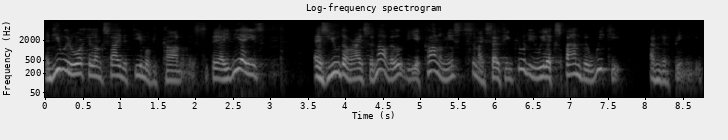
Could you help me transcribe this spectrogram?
and he will work alongside a team of economists. The idea is, as Yuda writes a novel, the economists, myself included, will expand the wiki underpinning it.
